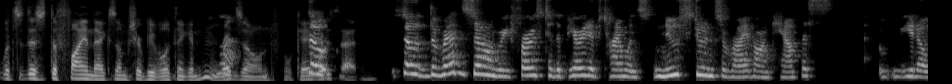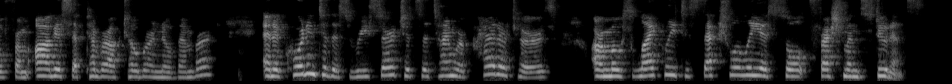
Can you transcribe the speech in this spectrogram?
let's just define that because I'm sure people are thinking, hmm, red zone. Okay, so, what is that? So the red zone refers to the period of time when new students arrive on campus. You know, from August, September, October, and November. And according to this research, it's the time where predators are most likely to sexually assault freshman students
